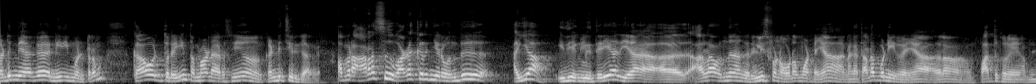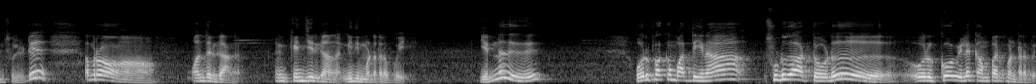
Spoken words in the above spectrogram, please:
கடுமையாக நீதிமன்றம் காவல்துறையும் தமிழ்நாடு அரசையும் கண்டிச்சிருக்காங்க. அப்புறம் அரசு வழக்கறிஞர் வந்து ஐயா இது எங்களுக்கு தெரியாதுயா அதெல்லாம் வந்து நாங்கள் ரிலீஸ் பண்ண விட மாட்டேயா நாங்கள் தடை பண்ணிடுறோம்யா. அதெல்லாம் பார்த்துக்குறோம் அப்படின்னு சொல்லிட்டு அப்புறம் வந்திருக்காங்க. கெஞ்சிருக்காங்க நீதிமன்றத்தில் போய். என்னது இது? ஒரு பக்கம் பார்த்தீங்கன்னா சுடுகாட்டோடு ஒரு கோவிலை கம்பேர் பண்ணுறது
